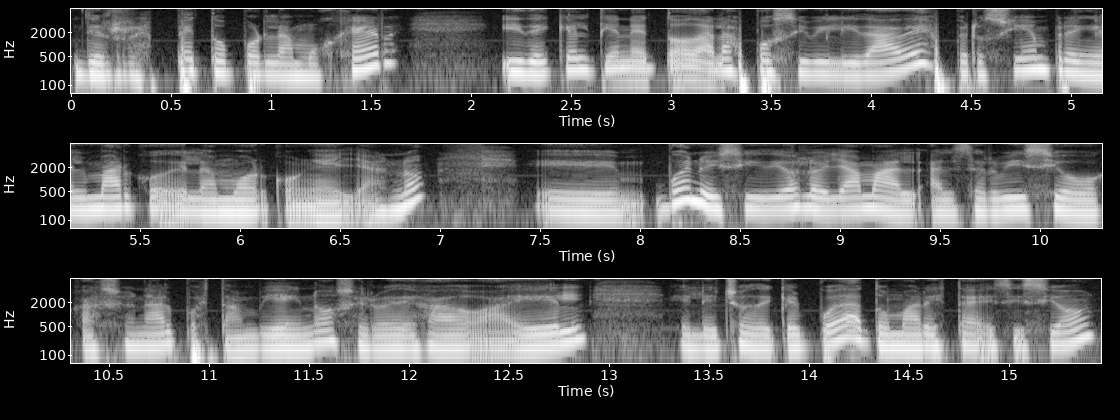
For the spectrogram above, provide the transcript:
del respeto por la mujer y de que él tiene todas las posibilidades, pero siempre en el marco del amor con ellas, ¿no? bueno, y si Dios lo llama al, servicio vocacional, pues también, ¿no? Se lo he dejado a él el hecho de que él pueda tomar esta decisión.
